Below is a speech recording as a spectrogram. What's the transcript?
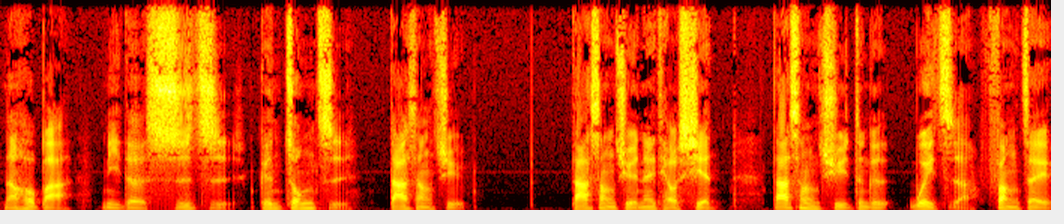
然后把你的食指跟中指搭上去，搭上去的那条线搭上去那个位置啊，放在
